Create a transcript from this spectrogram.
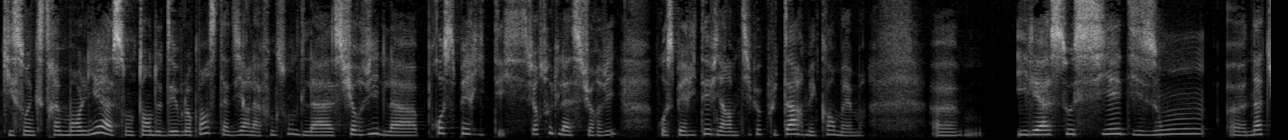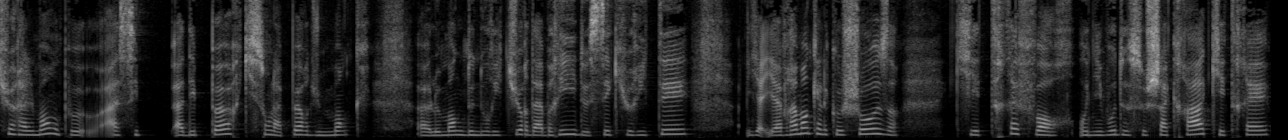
qui sont extrêmement liées à son temps de développement, c'est-à-dire la fonction de la survie, de la prospérité, surtout de la survie. Prospérité vient un petit peu plus tard, mais quand même. Euh, il est associé, disons, euh, naturellement, on peut assez à des peurs qui sont la peur du manque, euh, le manque de nourriture, d'abri, de sécurité. Il y, a vraiment quelque chose qui est très fort au niveau de ce chakra, qui est très,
